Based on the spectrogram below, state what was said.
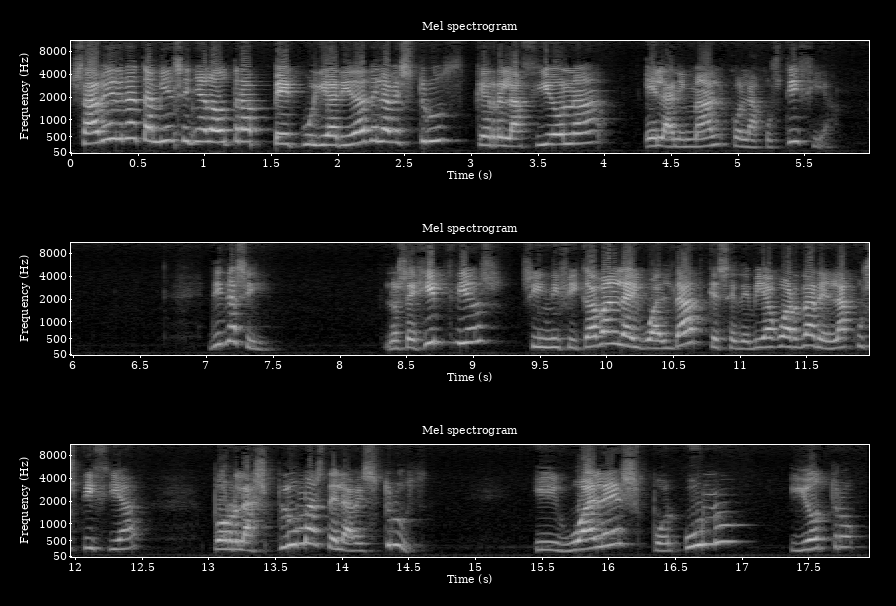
Saavedra también señala otra peculiaridad del avestruz que relaciona el animal con la justicia. Dice así, los egipcios significaban la igualdad que se debía guardar en la justicia por las plumas del avestruz, iguales por uno y otro.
